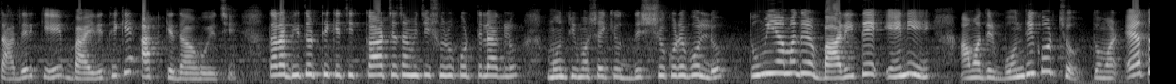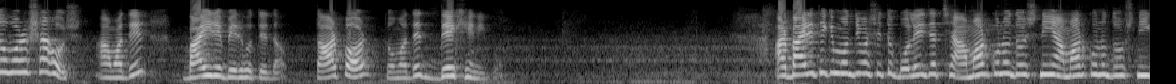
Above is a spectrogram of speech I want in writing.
তাদেরকে বাইরে থেকে আটকে দেওয়া হয়েছে। তারা ভিতর থেকে চিৎকার, চেঁচামেচি শুরু করতে লাগল। মন্ত্রীমশাইকে উদ্দেশ্য করে বলল, তুমি আমাদের বাড়িতে এনে আমাদের বন্দি করছ? তোমার এত বড় সাহস আমাদের বাইরে বের হতে দাও। তারপর তোমাদের দেখে নিব। আর বাইরে থেকে মন্ত্রীমশাই তো বলেই যাচ্ছে, আমার কোনো দোষ নেই, আমার কোনো দোষ নেই।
